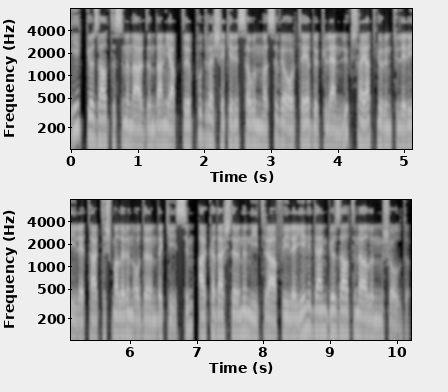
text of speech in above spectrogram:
İlk gözaltısının ardından yaptığı pudra şekeri savunması ve ortaya dökülen lüks hayat görüntüleri ile tartışmaların odağındaki isim, arkadaşlarının itirafıyla yeniden gözaltına alınmış oldu.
